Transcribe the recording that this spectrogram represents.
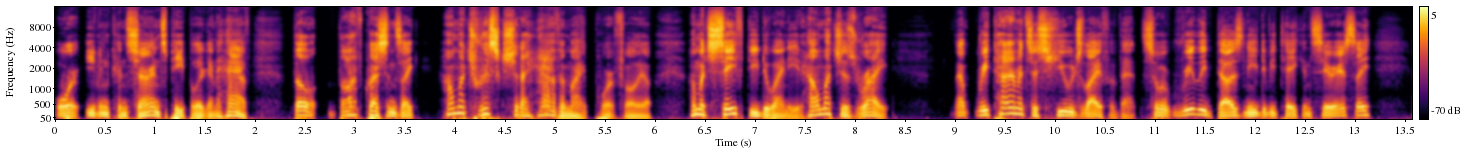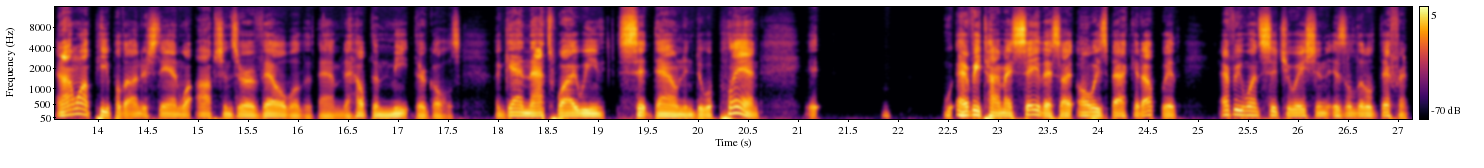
or even concerns people are going to have. They'll they'll have questions like, how much risk should I have in my portfolio? How much safety do I need? How much is right? Now, retirement's a huge life event, so it really does need to be taken seriously. And I want people to understand what options are available to them to help them meet their goals. Again, that's why we sit down and do a plan. It, every time I say this, I always back it up with everyone's situation is a little different.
